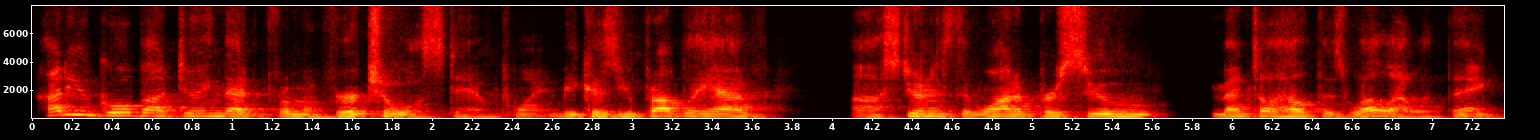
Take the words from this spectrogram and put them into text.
how do you go about doing that from a virtual standpoint? Because you probably have uh, students that want to pursue mental health as well, I would think.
